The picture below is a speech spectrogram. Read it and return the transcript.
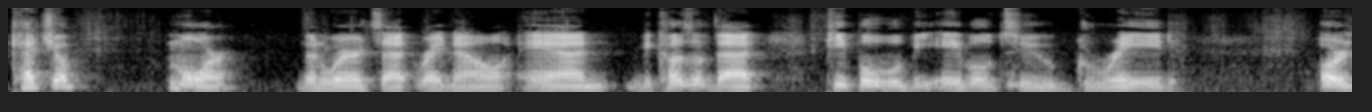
catch up more than where it's at right now. And because of that, people will be able to grade or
